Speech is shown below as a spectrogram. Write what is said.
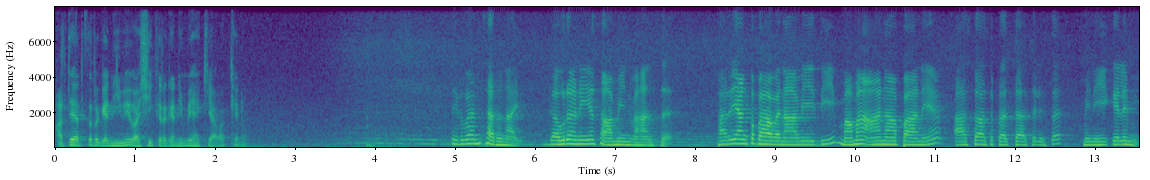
අතයතර ගැනීමේ වශී කර ගැනීමේ හැකියාවක් එනවා. සිරුවන් සරණයි. ගෞරවනීය සාමීන් වහන්ස. පරයන්ක භාවනාවේදී මම ආනාපානය ආස්වාස ප්‍රස්වාස ලෙස මෙනෙහි කෙලෙමි.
